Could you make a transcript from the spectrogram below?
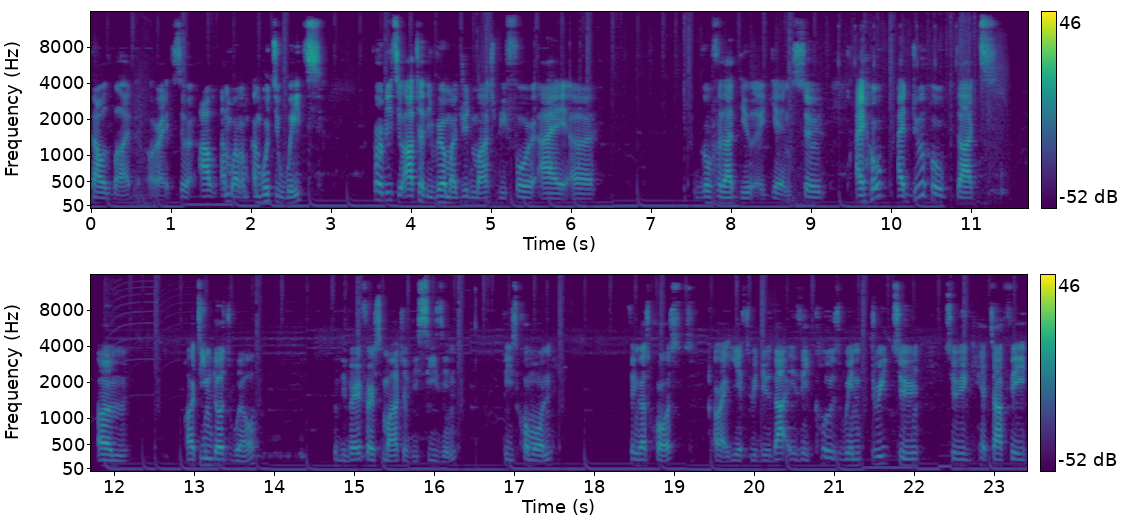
that was bad. Alright, so I'm, I'm, I'm going to wait probably till after the Real Madrid match before I uh, go for that deal again. So I hope, I do hope that um, our team does well for the very first match of the season. Please come on. Fingers crossed. All right, yes, we do. That is a close win, 3-2 to Getafe.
